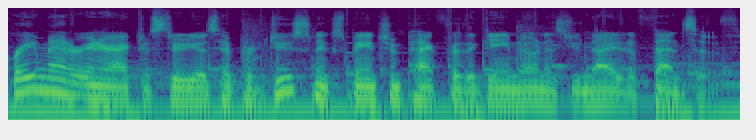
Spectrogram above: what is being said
Gray Matter Interactive Studios had produced an expansion pack for the game known as United Offensive,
